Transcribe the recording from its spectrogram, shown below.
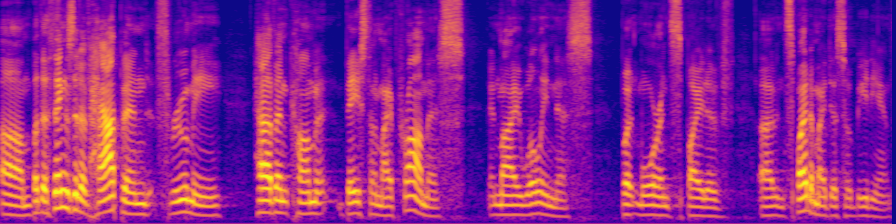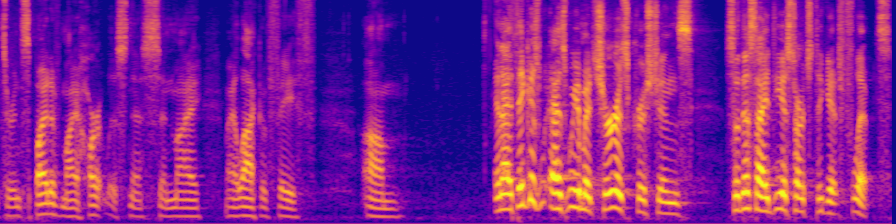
Um, but the things that have happened through me haven't come based on my promise and my willingness, but more in spite of, uh, in spite of my disobedience or in spite of my heartlessness and my, my lack of faith. Um, and I think as, as we mature as Christians, so this idea starts to get flipped.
